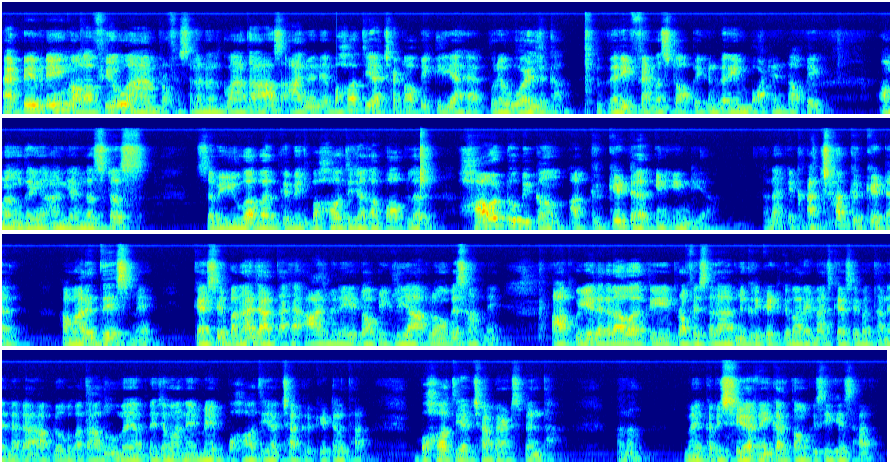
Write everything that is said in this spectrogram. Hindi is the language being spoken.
Happy evening all of you I am professor Anant Kumar Das आज मैंने बहुत ही अच्छा टॉपिक लिया है पूरे वर्ल्ड का। Very famous topic and very important topic among youngsters सभी युवा वर्ग के बीच बहुत ही ज़्यादा popular how to become a cricketer in India है ना? एक अच्छा क्रिकेटर हमारे देश में कैसे बना जाता है? आज मैंने ये टॉपिक लिया आप लोगों के सामने। आपको ये लग रहा होगा कि प्रोफेसर आदमी क्रिकेट के बारे में आज कैसे बताने लगा? आप लोग बता दूँ, मैं अपने ज़माने में बहुत ही अच्छा क्रिकेटर था, बहुत ही अच्छा बैट्समैन था, है ना? मैं कभी शेयर नहीं करता हूँ किसी के साथ।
